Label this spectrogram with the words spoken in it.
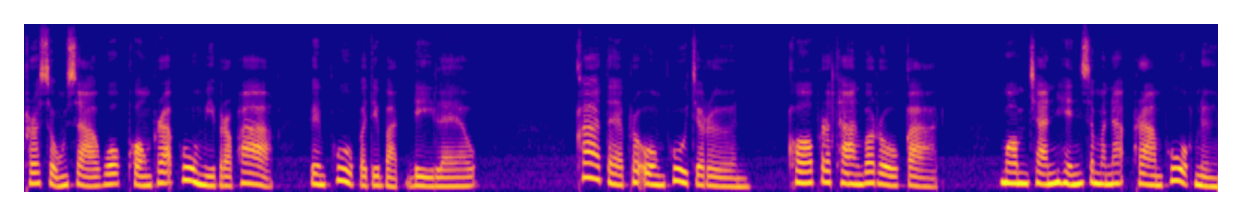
พระสงฆ์สาวกของพระผู้มีพระภาคเป็นผู้ปฏิบัติดีแล้ว ข้าแต่พระองค์ผู้เจริญ ขอประทานวโรกาสมอมฉันเห็นสมณะพราหมณ์พวกหนึ่ง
